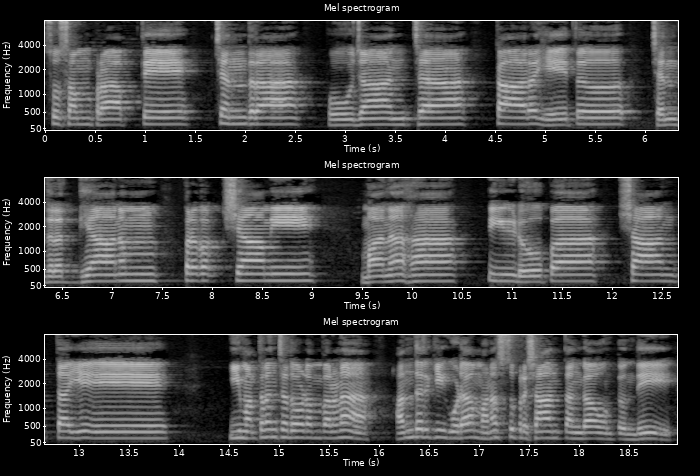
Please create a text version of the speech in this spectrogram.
సుసంప్రాప్తే చంద్ర పూజాంచ కారయేత్. చంద్రధ్యానం ప్రవక్ష్యామి. మనః పీడోప శాంతయే. ఈ మంత్రం చదవడం వలన అందరికీ కూడా మనస్సు ప్రశాంతంగా ఉంటుంది.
